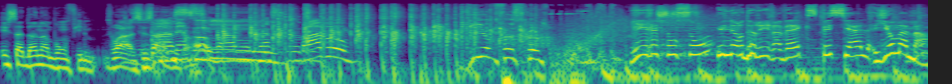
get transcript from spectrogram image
et ça donne un bon film. Voilà, c'est ça. Ah, merci. bravo, merci beaucoup. Bravo. Guillaume Fosco. Rire et chanson, une heure de rire avec, spécial Yo Mama.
